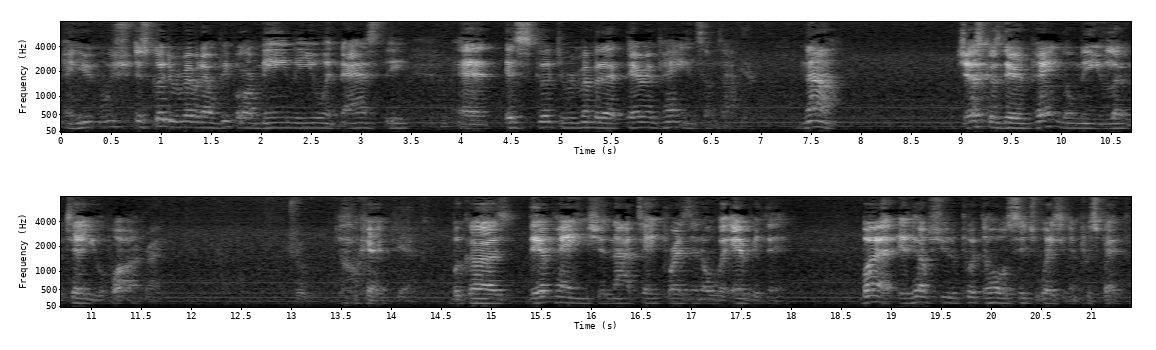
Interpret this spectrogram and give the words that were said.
And you, we sh- it's good to remember that when people are mean to you and nasty, and it's good to remember that they're in pain sometimes. Yeah. Now, just because they're in pain don't mean you let them tear you apart. Right. True. Okay, Yeah. because their pain should not take precedent over everything. But it helps you to put the whole situation in perspective.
